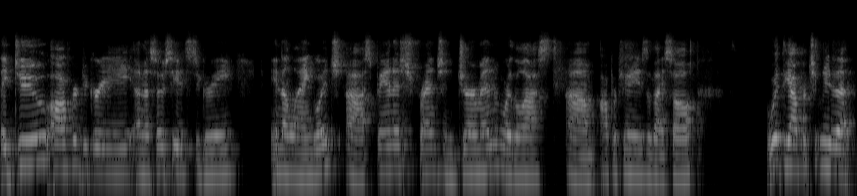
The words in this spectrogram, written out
They do offer degree, an associate's degree in a language. Uh, Spanish, French, and German were the last um, opportunities that I saw. With the opportunity that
